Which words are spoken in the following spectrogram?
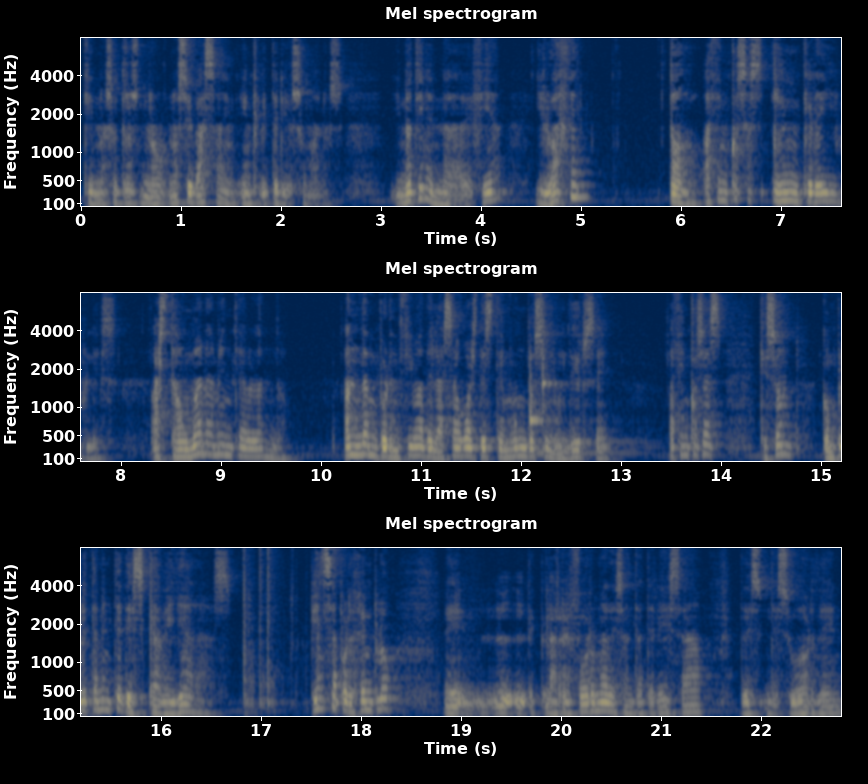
que nosotros no, no se basa en criterios humanos. Y no tienen nada, decía, y lo hacen todo. Hacen cosas increíbles, hasta humanamente hablando. Andan por encima de las aguas de este mundo sin hundirse. Hacen cosas que son completamente descabelladas. Piensa, por ejemplo, eh, la reforma de Santa Teresa, de, su orden,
